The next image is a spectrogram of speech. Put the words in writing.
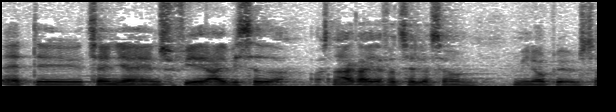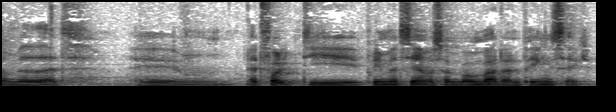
at øh, Tanja, anne Sofie og jeg, vi sidder og snakker, og jeg fortæller så om mine oplevelser med, at, øh, at folk de primært ser mig som omvandrer en pengesæk.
